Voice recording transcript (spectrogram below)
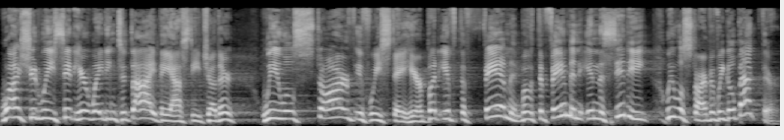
Why should we sit here waiting to die? They asked each other. We will starve if we stay here. But if the famine, but with the famine in the city, we will starve if we go back there.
